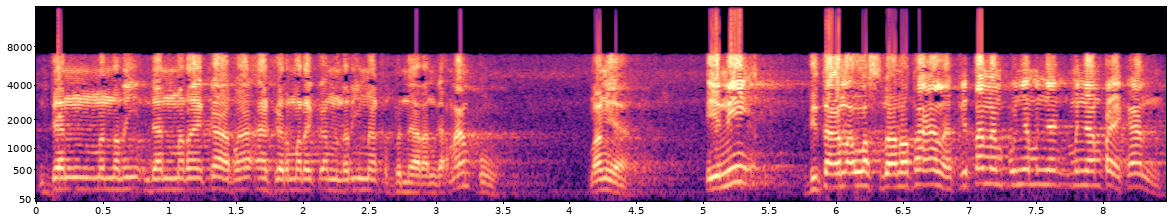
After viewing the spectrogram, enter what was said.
dan menerima, dan mereka apa? agar mereka menerima kebenaran, enggak mampu. Paham ya? Ini di tangan Allah Subhanahu wa taala. Kita mampunya menyampaikan.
